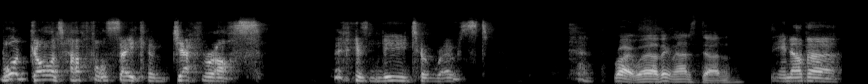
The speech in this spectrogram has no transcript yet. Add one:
what God hath forsaken Jeff Ross his need to roast. right. Well, I think that's done. In other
